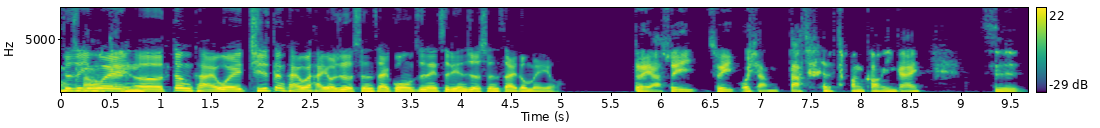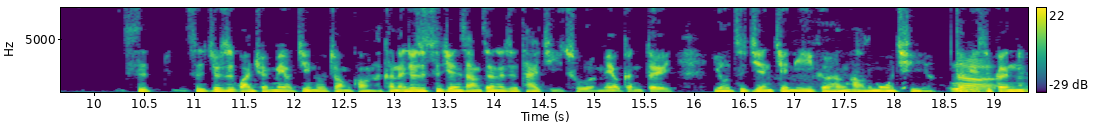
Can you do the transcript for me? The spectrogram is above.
就是因为呃，邓凯威其实邓凯威还有热身赛，郭宏志那次连热身赛都没有。对、啊，所以所以我想大致的状况应该是是。是，就是完全没有进入状况了，可能就是时间上真的是太急促了，没有跟队友之间建立一个很好的默契啊。特别是跟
